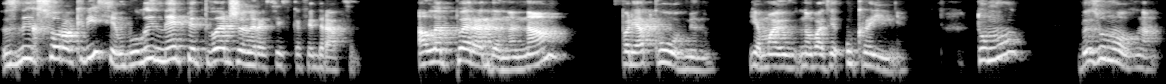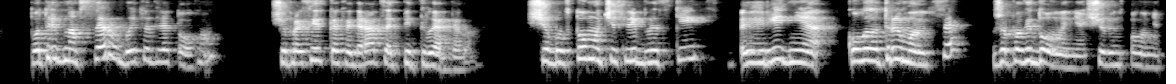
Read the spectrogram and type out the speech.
з них 48 були не підтверджені Російська Федерація, але передані нам в порядку обміну. Я маю на увазі Україні. Тому, безумовно, потрібно все робити для того, щоб Російська Федерація підтвердила, щоб в тому числі близькі і рідні, коли отримують це, вже повідомлення, що він в полоні,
